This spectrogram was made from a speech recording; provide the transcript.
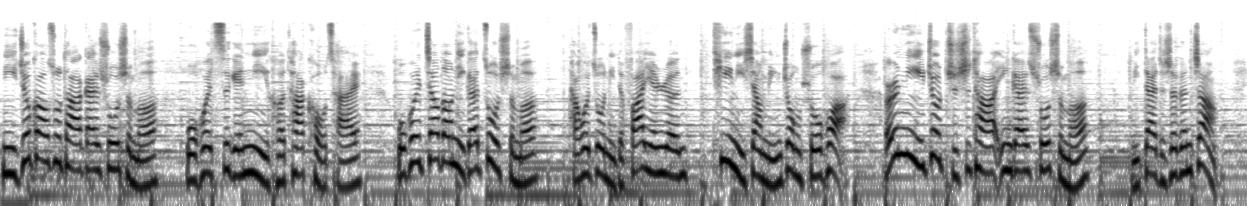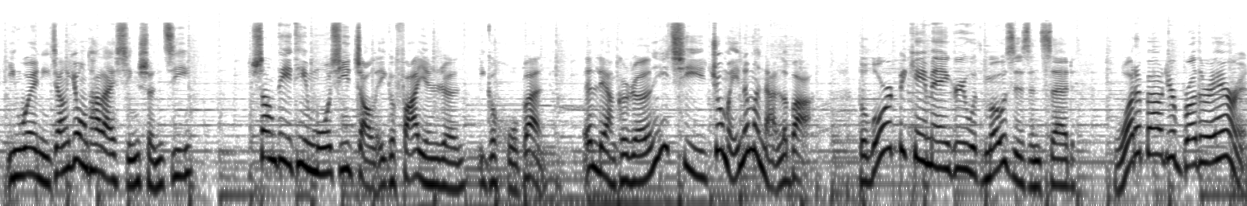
你就告诉他该说什么，我会赐给你和他口才， 我会教导你该做什么，他会做你的发言人，替你向民众说话。”而你就指示他应该说什么。你带着这根杖，因为你将用它来行神迹。上帝替摩西找了一个发言人，一个伙伴。呃，两个人一起就没那么难了吧？The Lord became angry with Moses and said, "What about your brother Aaron?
